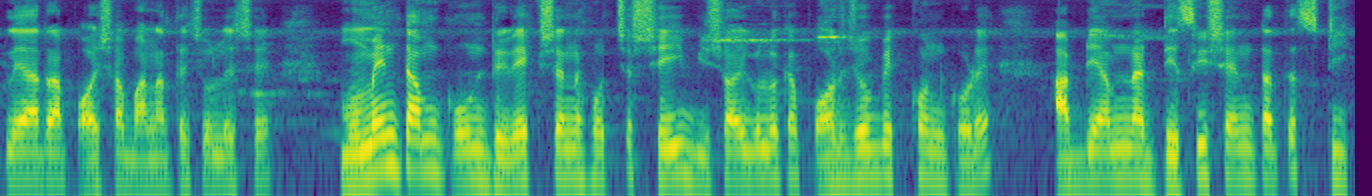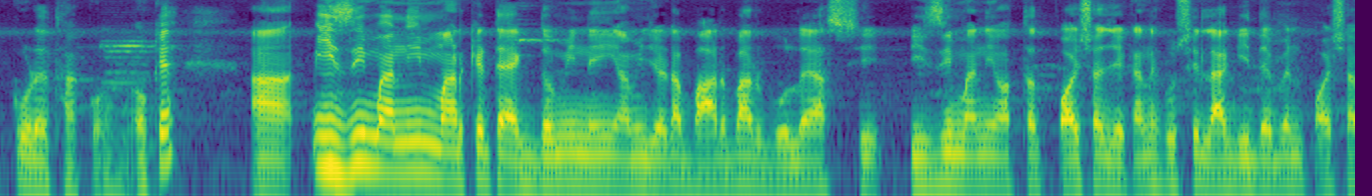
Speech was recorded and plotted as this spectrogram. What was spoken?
প্লেয়াররা পয়সা বানাতে চলেছে মোমেন্টাম কোন ডিরেকশনে হচ্ছে, সেই বিষয়গুলোকে পর্যবেক্ষণ করে আপনি আপনার ডিসিশনটাতে স্টিক করে থাকুন ওকে ইজি মানি মার্কেটে একদমই নেই, আমি যেটা বারবার বলে আসছি ইজি মানি অর্থাৎ পয়সা যেখানে খুশি লাগিয়ে দেবেন, পয়সা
